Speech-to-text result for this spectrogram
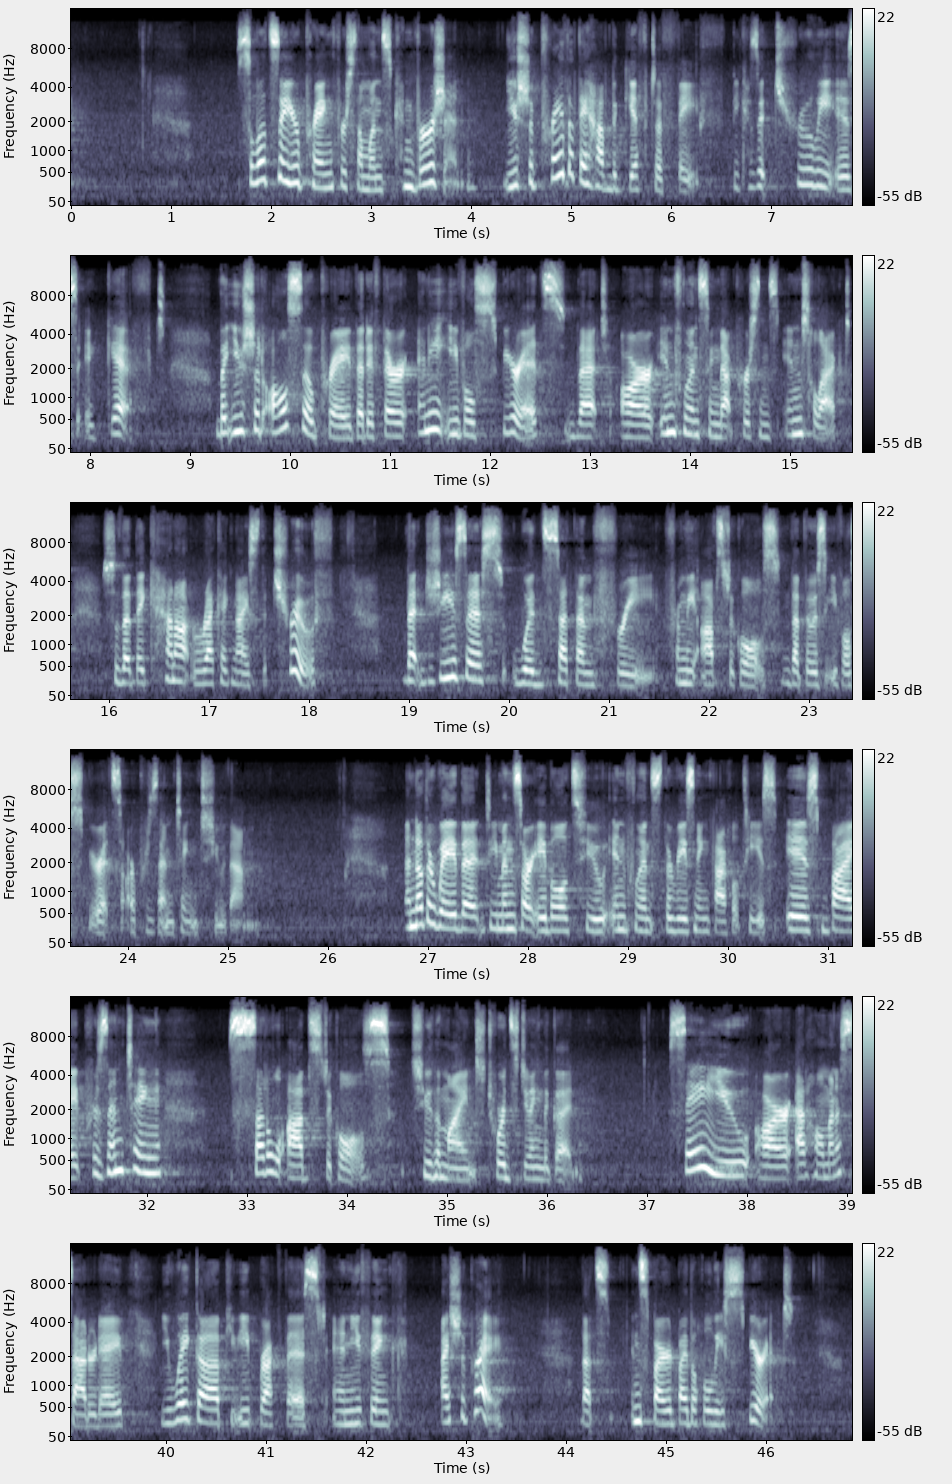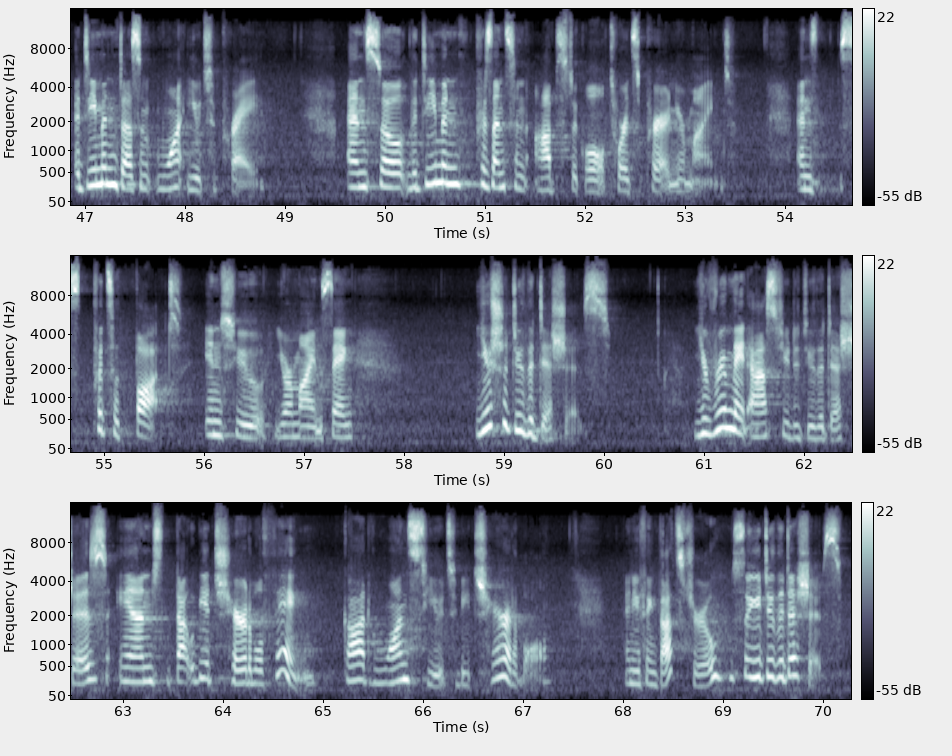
So let's say you're praying for someone's conversion. You should pray that they have the gift of faith because it truly is a gift. But you should also pray that if there are any evil spirits that are influencing that person's intellect so that they cannot recognize the truth, that Jesus would set them free from the obstacles that those evil spirits are presenting to them. Another way that demons are able to influence the reasoning faculties is by presenting subtle obstacles to the mind towards doing the good. Say you are at home on a Saturday, you wake up, you eat breakfast, and you think, I should pray. That's inspired by the Holy Spirit. A demon doesn't want you to pray. And so the demon presents an obstacle towards prayer in your mind and puts a thought into your mind saying, you should do the dishes. Your roommate asked you to do the dishes, and that would be a charitable thing. God wants you to be charitable. And you think that's true, so you do the dishes.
